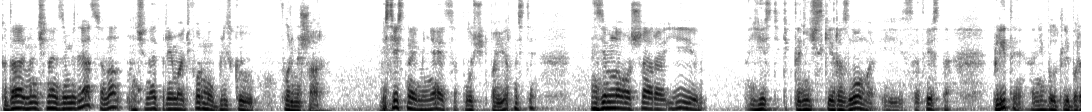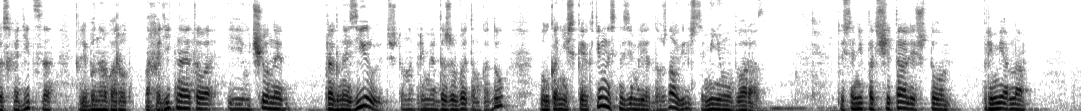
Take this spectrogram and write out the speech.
Когда она начинает замедляться, она начинает принимать форму, близкую форме шара. Естественно, меняется площадь поверхности земного шара, и есть тектонические разломы, и, соответственно, плиты, они будут либо расходиться, либо наоборот находить на этого. И ученые прогнозируют, что, например, даже в этом году вулканическая активность на Земле должна увеличиться минимум в два раза. То есть они подсчитали, что примерно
